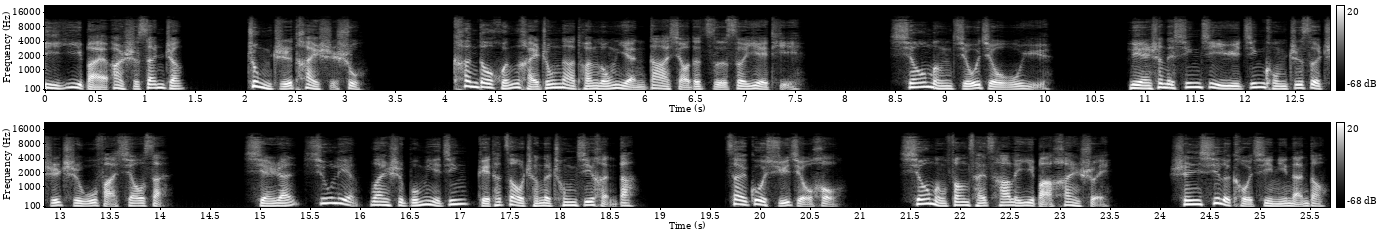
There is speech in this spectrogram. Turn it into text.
第一百二十三章种植太史树。看到魂海中那团龙眼大小的紫色液体，萧猛久久无语，脸上的心悸与惊恐之色迟迟无法消散。显然，修炼万世不灭经给他造成的冲击很大。再过许久后，萧猛方才擦了一把汗水，深吸了口气，呢喃道：“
